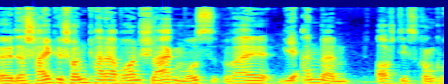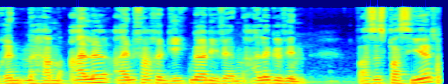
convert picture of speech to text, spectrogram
äh, dass Schalke schon Paderborn schlagen muss, weil die anderen Aufstiegskonkurrenten haben alle einfache Gegner, die werden alle gewinnen. Was ist passiert?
